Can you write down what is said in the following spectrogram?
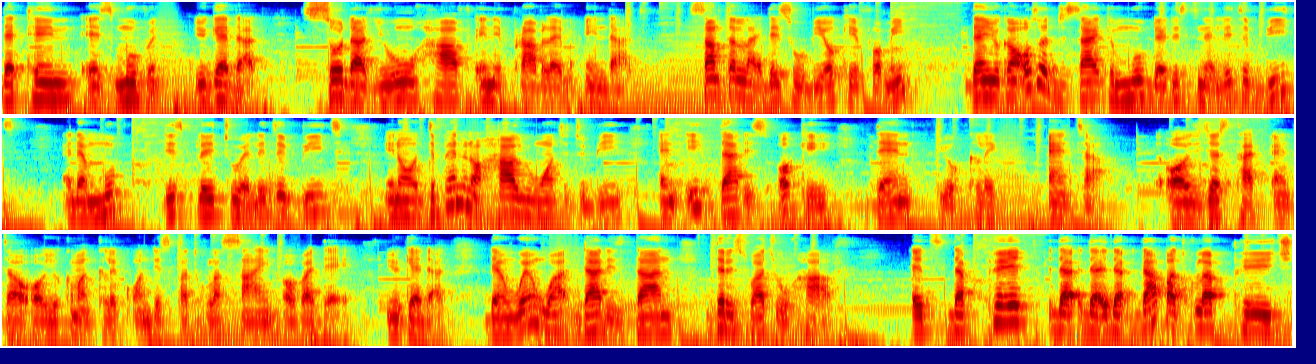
the thing is moving. You get that? So that you won't have any problem in that. Something like this will be okay for me. Then you can also decide to move the distance a little bit and then move this plate to a little bit you know depending on how you want it to be. And if that is okay then you click enter. Or you just type enter or you come and click on this particular sign over there. You get that? Then when what that is done that is what you have it's the page the, the, the that particular page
